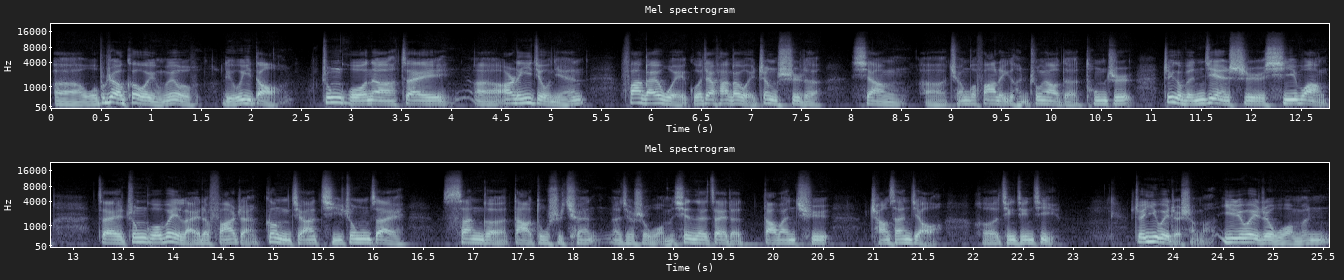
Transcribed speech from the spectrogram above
呃，我不知道各位有没有留意到，中国呢，在呃二零一九年，发改委国家发改委正式的向呃全国发了一个很重要的通知，这个文件是希望。在中国未来的发展更加集中在三个大都市圈，那就是我们现在在的大湾区、长三角和京津冀。这意味着什么？意味着我们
